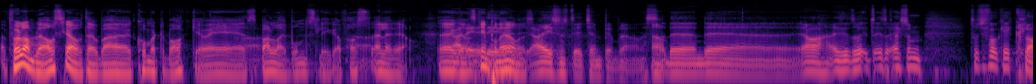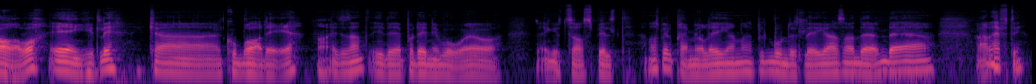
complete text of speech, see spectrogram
Jeg føler han ble avskrevet til å bare kommer tilbake og er, spiller i Bundesliga fast. Eller ja, det er Ja, ganske det- imponerende. Ja, jeg syns det er kjempeimponerende. Ja. Ja. Det, det, ja, jeg, tror- jeg, jeg, jeg, tror ikke folk er klar over, egentlig, hva, hvor bra det er. Ikke sant? I det, på det nivået. og det er en gutt som har spilt Han har spilt Premier League, han har spilt Bundesliga. Så det, det, er, ja, det er heftig.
